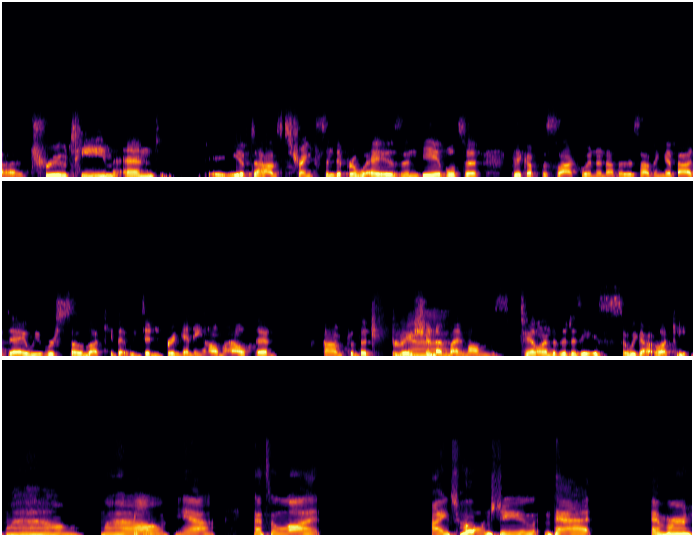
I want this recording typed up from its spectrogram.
a true team and you have to have strengths in different ways and be able to pick up the slack when another is having a bad day. We were so lucky that we didn't bring any home health in um, for the duration yeah. of my mom's tail end of the disease. So we got lucky. Wow. Wow. Yeah. That's a lot. I told you that ever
